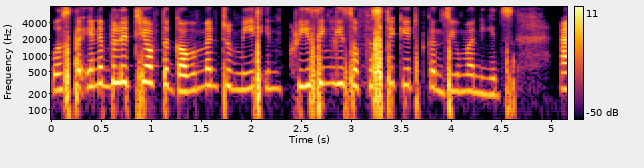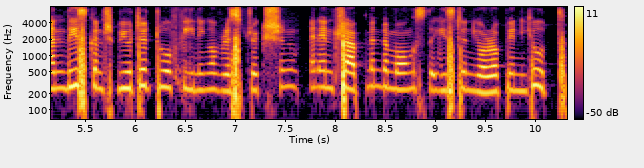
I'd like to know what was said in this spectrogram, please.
was the inability of the government to meet increasingly sophisticated consumer needs, and these contributed to a feeling of restriction and entrapment amongst the Eastern European youth.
